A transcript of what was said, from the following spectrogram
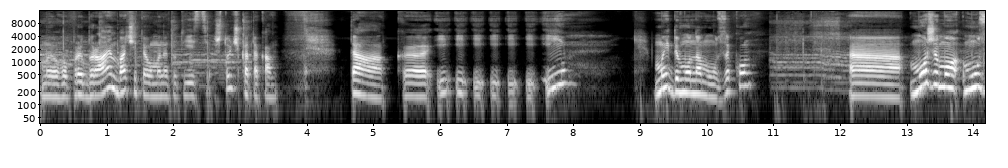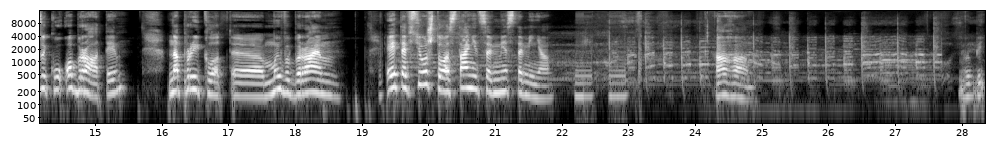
Ми його прибираємо. Бачите, у мене тут є штучка така. Так, е, і, і, і, і, і, і, і. Ми йдемо на музику. Е, можемо музику обрати. Наприклад, е, ми вибираємо Это все, что останется вместо меня. Ага. Выби-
